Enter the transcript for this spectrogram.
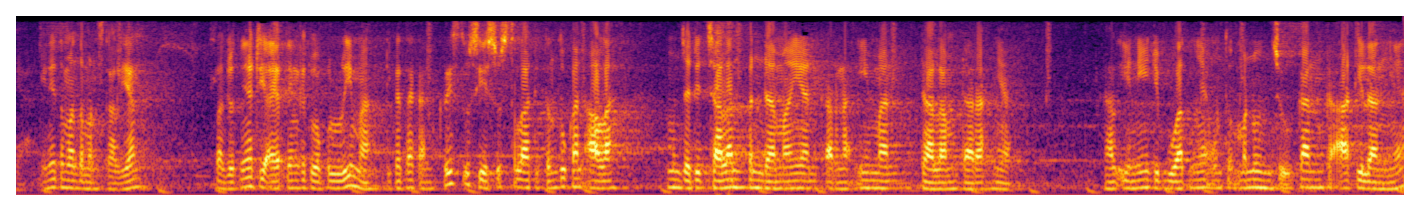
ya, ini teman-teman sekalian selanjutnya di ayat yang ke-25 dikatakan Kristus Yesus telah ditentukan Allah menjadi jalan pendamaian karena iman dalam darahnya hal ini dibuatnya untuk menunjukkan keadilannya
